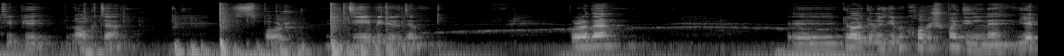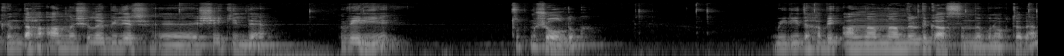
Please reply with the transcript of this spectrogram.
tipi nokta spor diyebilirdim. Burada e, gördüğünüz gibi konuşma diline yakın, daha anlaşılabilir e, şekilde veriyi tutmuş olduk. Veriyi daha bir anlamlandırdık aslında bu noktada.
